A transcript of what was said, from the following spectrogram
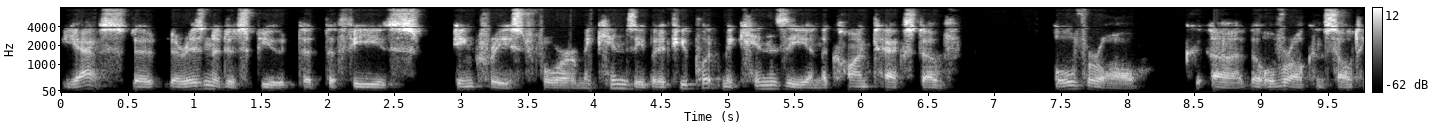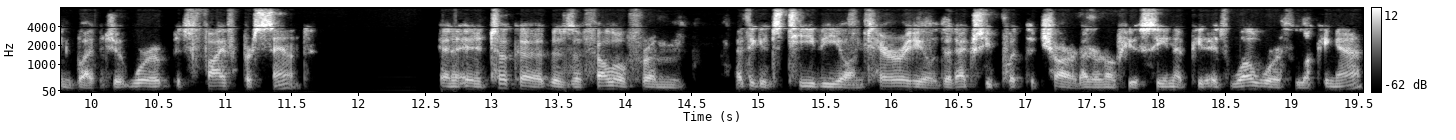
yes, there, there isn't a dispute that the fees increased for McKinsey, but if you put McKinsey in the context of overall uh, the overall consulting budget, where it's five percent, and it took a there's a fellow from I think it's TV Ontario that actually put the chart. I don't know if you've seen it, Peter. It's well worth looking at.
